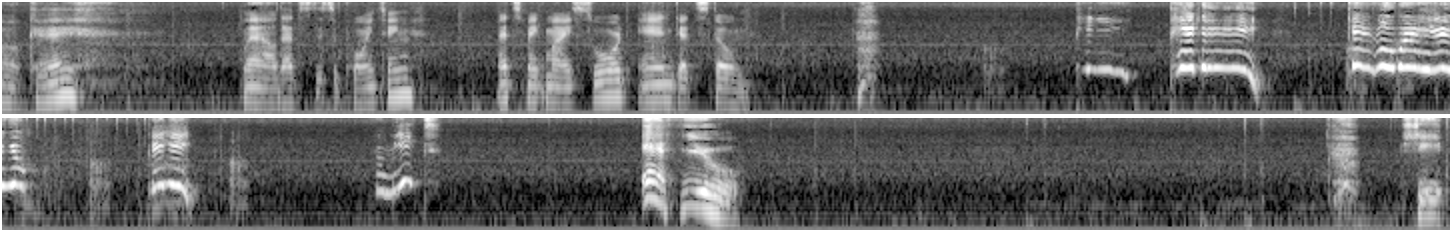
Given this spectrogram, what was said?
okay. Well, that's disappointing. Let's make my sword and get stone. Piggy! Get over here, you... Piggy! No meat? F you! Sheep.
